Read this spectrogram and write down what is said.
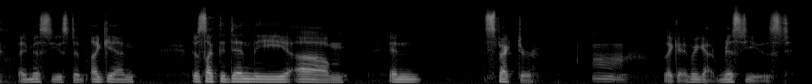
They misused him again, just like they did in the um, in Spectre. Mm. Like we got misused.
